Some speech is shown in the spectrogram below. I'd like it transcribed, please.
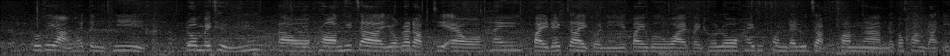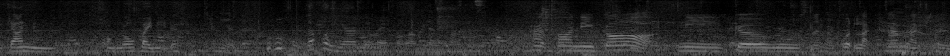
ำทุกอย่างให้เต็มที่ รวมไปถึงเราพร้อมที่จะยกระดับ GL ให้ไปได้ไกลกว่านี้ไปเวอร์ไวไปทั่วโลกให้ทุกคนได้รู้จักความงาม และก็ความรักอีกด้านหนึ่งของโลกใบนี้ด้วยค่ะแล้วผลงานใหม่ๆของเราเป็นยังไงบ้างคะค่ะตอนนี้ก็มี Girl Rules นะคะกฎหลักห้ามรักเธอ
